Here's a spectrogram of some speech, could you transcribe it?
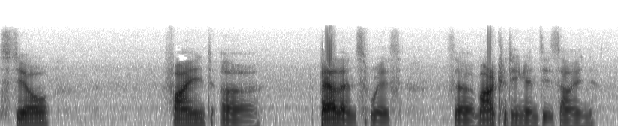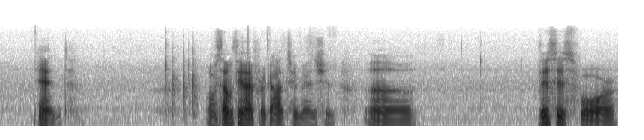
still find a balance with the marketing and design end or something I forgot to mention. Uh, this is for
